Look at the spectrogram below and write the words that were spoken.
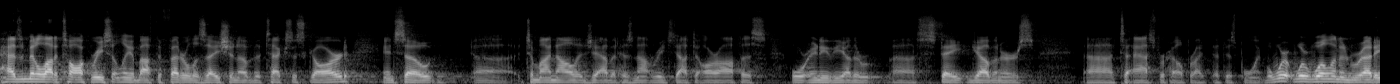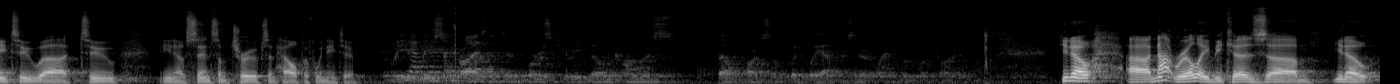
hasn't been a lot of talk recently about the federalization of the Texas Guard. And so uh, to my knowledge, Abbott has not reached out to our office or any of the other uh, state governors uh, to ask for help right at this point. But we're, we're willing and ready to, uh, to you know, send some troops and help if we need to. Were you, were you surprised that the border security bill in Congress fell apart so quickly after Senator Lankford worked on it? You know, uh, not really, because, um, you know,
